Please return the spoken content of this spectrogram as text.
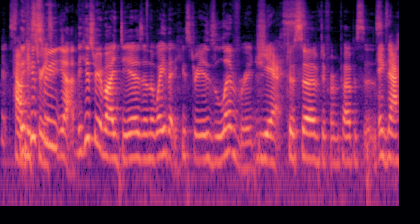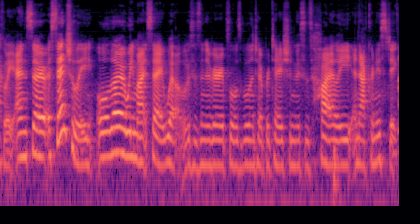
It's how the history. history, yeah, the history of ideas and the way that history is leveraged Yes. to serve different purposes. Exactly. And so essentially, although we might say, well, this isn't a very plausible interpretation, this is highly anachronistic,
